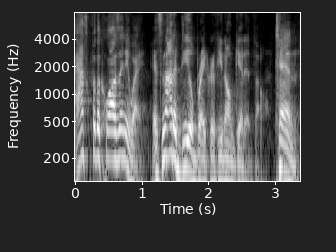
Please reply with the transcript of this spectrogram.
Ask for the clause anyway. It's not a deal breaker if you don't get it though. 10.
